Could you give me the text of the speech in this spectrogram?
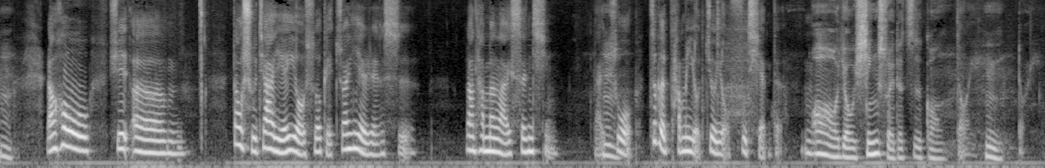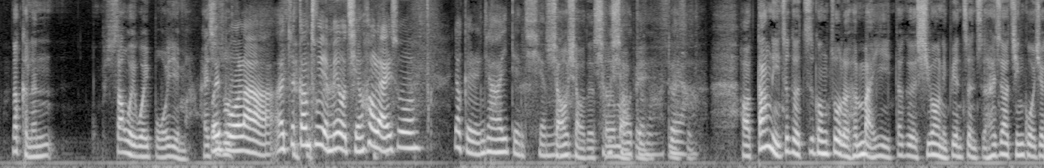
嗯，然后学呃，到暑假也有说给专业人士让他们来申请来做，这个他们有就有付钱的，嗯。哦，有薪水的志工，对。嗯，对，那可能稍微微薄一点嘛，还微是微薄啦，啊，这刚出也没有钱，后来说要给人家一点钱嘛，小小的车马费小小的嘛，是对啊。好，当你这个志工做的很满意，那个希望你变正职，还是要经过一些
